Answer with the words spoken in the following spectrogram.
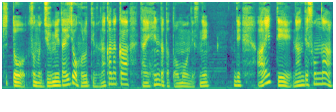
きっと、その10メーター以上掘るっていうのはなかなか大変だったと思うんですね。で、あえて、なんでそんな、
